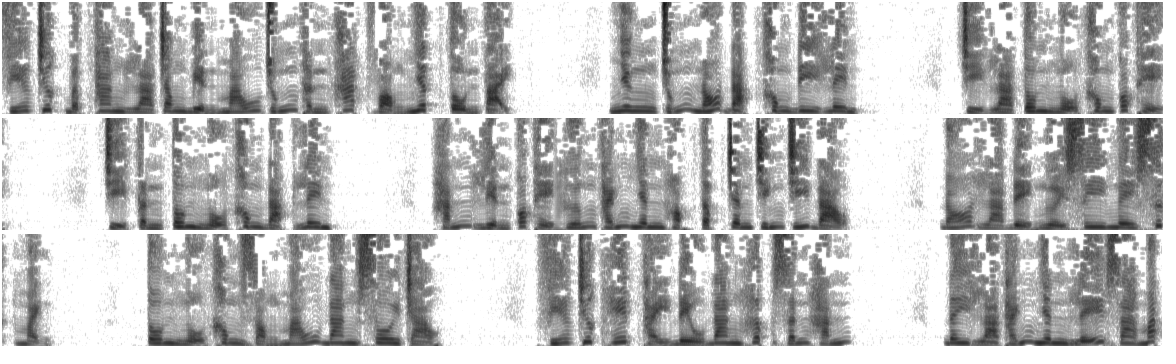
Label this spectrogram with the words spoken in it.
phía trước bậc thang là trong biển máu chúng thần khát vọng nhất tồn tại, nhưng chúng nó đạp không đi lên. Chỉ là tôn ngộ không có thể, chỉ cần tôn ngộ không đạp lên, hắn liền có thể hướng thánh nhân học tập chân chính trí đạo, đó là để người si mê sức mạnh, tôn ngộ không dòng máu đang sôi trào, phía trước hết thảy đều đang hấp dẫn hắn, đây là thánh nhân lễ ra mắt,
